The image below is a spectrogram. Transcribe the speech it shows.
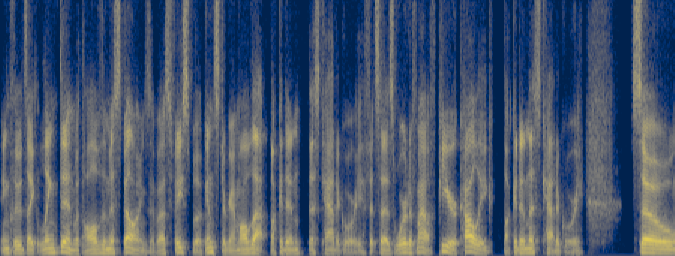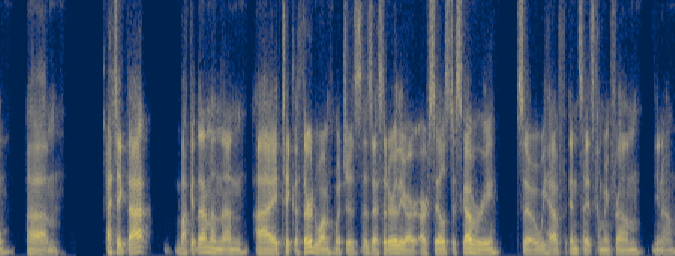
includes like LinkedIn with all of the misspellings, it has Facebook, Instagram, all of that, bucket in this category. If it says word of mouth, peer, colleague, bucket in this category. So um, I take that, bucket them, and then I take the third one, which is, as I said earlier, our, our sales discovery. So we have insights coming from, you know,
